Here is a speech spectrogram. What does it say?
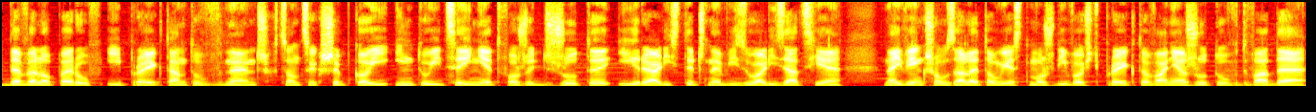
deweloperów i projektantów wnętrz, chcących szybko i intuicyjnie tworzyć rzuty i realistyczne wizualizacje. Największą zaletą jest możliwość projektowania rzutów 2D,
